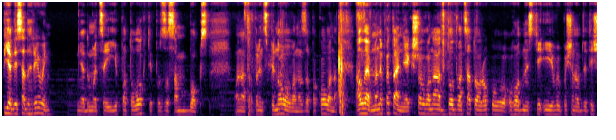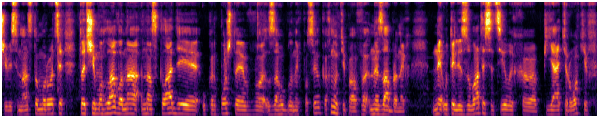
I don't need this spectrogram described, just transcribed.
50 гривень. Я думаю, це її потолок, типу, за сам бокс. Вона то, в принципі, нова, вона запакована. Але в мене питання: якщо вона до 2020 року годності і випущена в 2018 році, то чи могла вона на складі Укрпошти в загублених посилках, ну, типа в незабраних, не утилізуватися цілих 5 років?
